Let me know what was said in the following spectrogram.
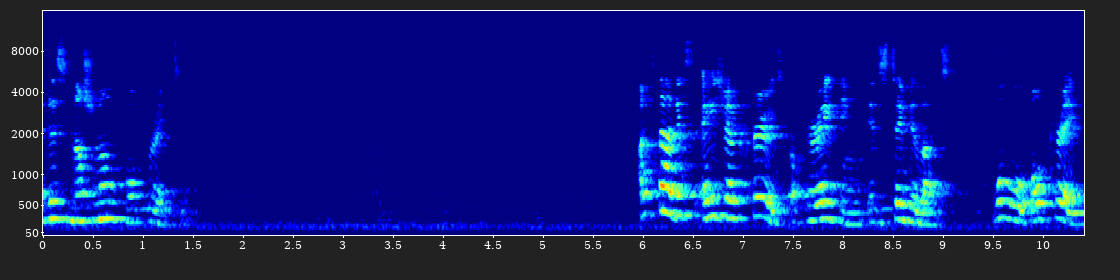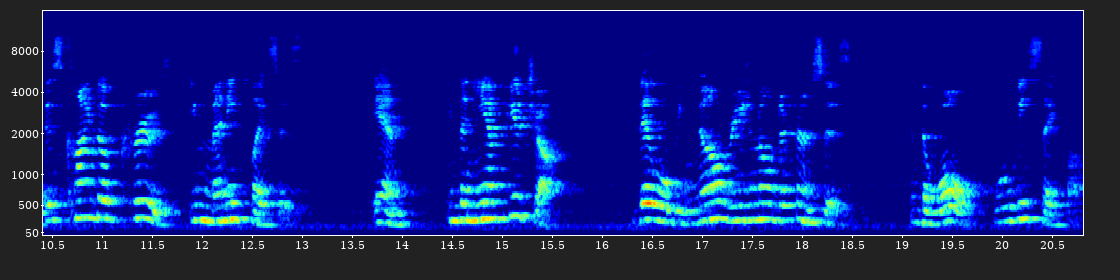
it is national cooperative. After this Asia cruise operating is stabilized, we will operate this kind of cruise in many places. And in the near future, there will be no regional differences and the world will be safer.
